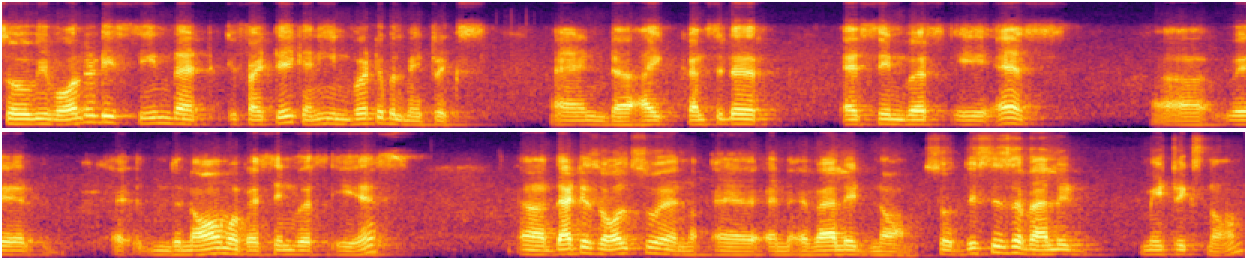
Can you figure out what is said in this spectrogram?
So we've already seen that if I take any invertible matrix and uh, I consider S inverse AS, uh, where uh, the norm of S inverse AS, uh, that is also an, a, an, a valid norm. So this is a valid matrix norm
